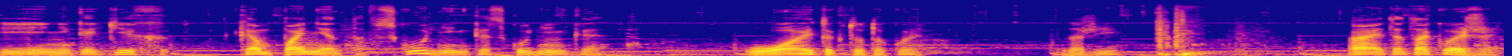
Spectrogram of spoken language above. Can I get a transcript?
и никаких компонентов. Скудненько, скудненько. О, а это кто такой? Подожди. А, это такой же.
